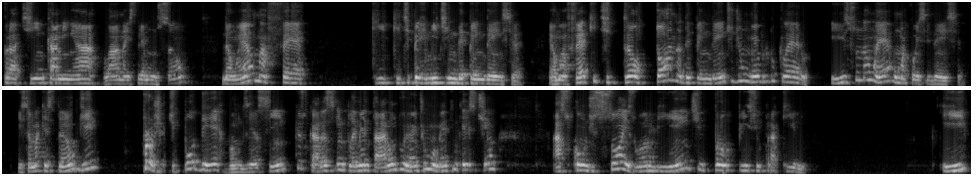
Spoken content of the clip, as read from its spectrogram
para te encaminhar lá na extrema unção. Não é uma fé que, que te permite independência, é uma fé que te torna dependente de um membro do clero. E isso não é uma coincidência. Isso é uma questão de projeto de poder, vamos dizer assim, que os caras implementaram durante o momento em que eles tinham as condições, o ambiente propício para aquilo. E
